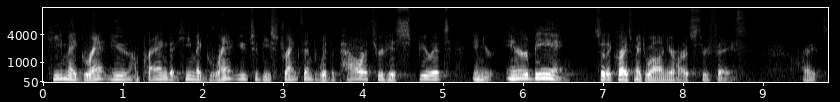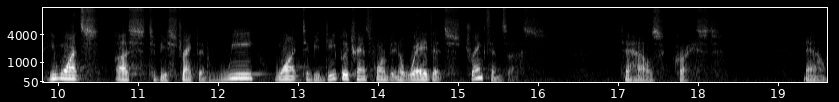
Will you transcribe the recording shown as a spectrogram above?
He may grant you, I'm praying that he may grant you to be strengthened with the power through his spirit in your inner being, so that Christ may dwell in your hearts through faith right? He wants us to be strengthened. We want to be deeply transformed in a way that strengthens us to house Christ. Now,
